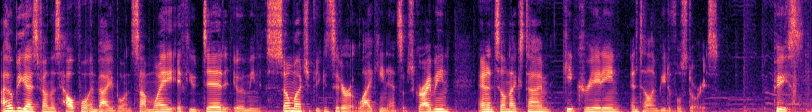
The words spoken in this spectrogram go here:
I hope you guys found this helpful and valuable in some way. If you did, it would mean so much if you consider liking and subscribing. And until next time, keep creating and telling beautiful stories. Peace.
